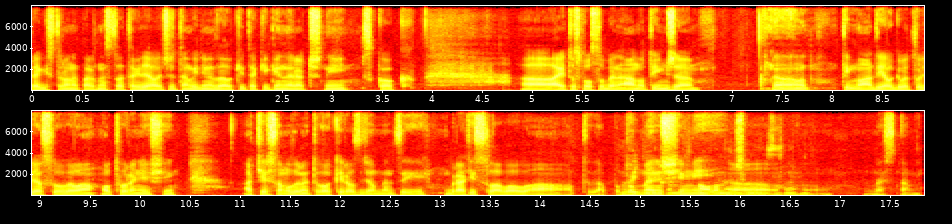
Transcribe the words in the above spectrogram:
registrované partnerstvo a tak ďalej, čiže tam vidíme veľký taký generačný skok. A, a je to spôsobené áno tým, že a, tí mladí LGBT ľudia sú veľa otvorenejší. A tiež samozrejme tu veľký rozdiel medzi Bratislavou a, a teda potom menšími, menšími mestami.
